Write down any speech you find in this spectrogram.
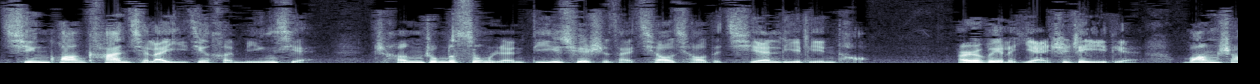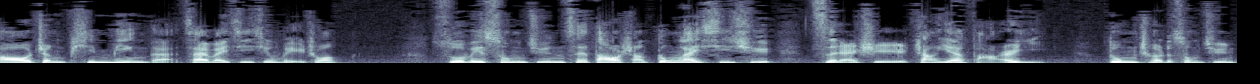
情况看起来已经很明显，城中的宋人的确是在悄悄的潜离临洮，而为了掩饰这一点，王韶正拼命的在外进行伪装。所谓宋军在道上东来西去，自然是障眼法而已。东撤的宋军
